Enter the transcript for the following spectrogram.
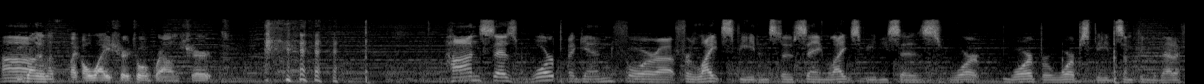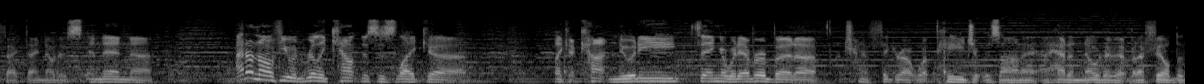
He Um, probably went from like a white shirt to a brown shirt. Han says warp again for uh, for light speed instead of saying light speed. He says warp, warp or warp speed, something to that effect. I notice. And then uh, I don't know if you would really count this as like a, like a continuity thing or whatever, but uh, I'm trying to figure out what page it was on. I, I had a note of it, but I failed to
